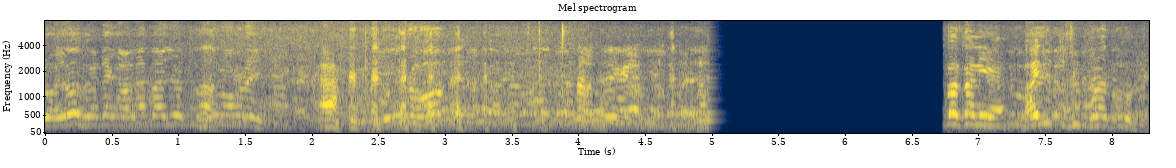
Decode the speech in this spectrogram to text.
ਹੋ ਜਾਓ, ਸਾਡੇ ਗੱਲ ਨਾਲ ਬਹਿ ਜਾਓ, ਤੁਸੀਂ ਆਉਣੇ ਦੂਰ ਰਹੋ। ਪਤਾ ਨਹੀਂ ਹੈ। ਭਾਈ ਜੀ, ਤੁਸੀਂ ਥੋੜਾ ਦੂਰ ਹੋ?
